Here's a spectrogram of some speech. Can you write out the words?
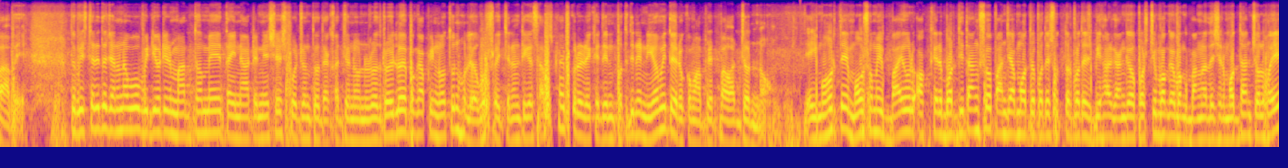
পাবে। তো বিস্তারিত জানা ভিডিওটির মাধ্যমে, তাই না টেনে শেষ পর্যন্ত দেখার জন্য অনুরোধ রইল এবং আপনি নতুন হলে অবশ্যই চ্যানেলটিকে সাবস্ক্রাইব করে রেখে দিন। প্রতিদিনের নিয়মিত এরকম আপডেট পাওয়ার জন্য। এই মুহূর্তে মৌসুমি বায়ুর অক্ষের বর্ধিতাংশ পাঞ্জাব, মধ্যপ্রদেশ, উত্তরপ্রদেশ, বিহার, গাঙ্গেয়, পশ্চিমবঙ্গ এবং বাংলাদেশের মধ্যাঞ্চল হয়ে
